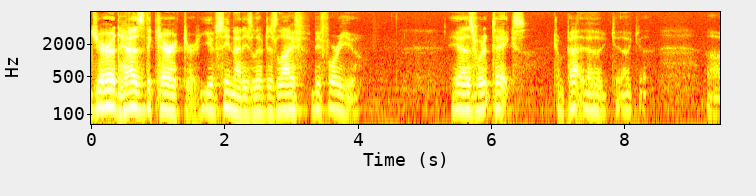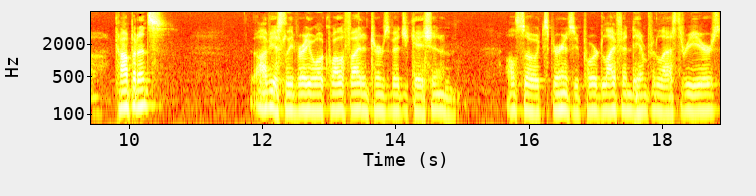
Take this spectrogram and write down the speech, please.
Jared has the character. You've seen that. He's lived his life before you. He has what it takes Compa- uh, uh, competence, obviously very well qualified in terms of education and also experience. We poured life into him for the last three years.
